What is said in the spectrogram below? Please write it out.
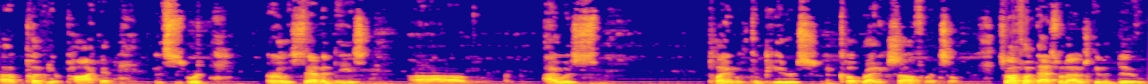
uh, put in your pocket. This is early 70s. Uh, um, I was playing with computers and writing software and so on. So I thought that's what I was going to do.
